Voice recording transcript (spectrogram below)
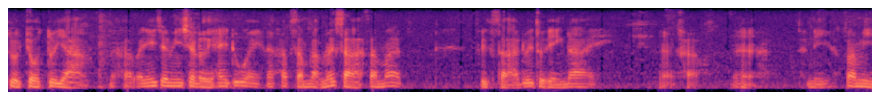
ตัวโจทย์ตัวอย่างนะครับ อันนี้จะมีเฉลยให้ด้วยนะครับสำหรับนักศึกษาสามารถศึกษาด้วยตัวเองได้นะครับอันนี้ก็มี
